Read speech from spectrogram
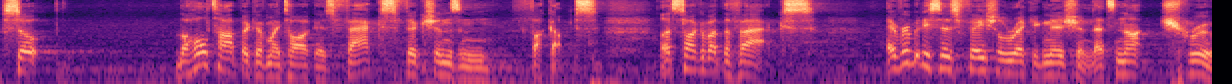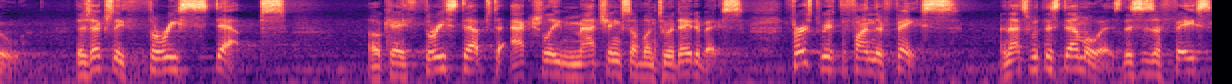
So, the whole topic of my talk is facts, fictions, and fuck ups. Let's talk about the facts. Everybody says facial recognition. That's not true. There's actually three steps. Okay, three steps to actually matching someone to a database. First, we have to find their face. And that's what this demo is. This is a face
